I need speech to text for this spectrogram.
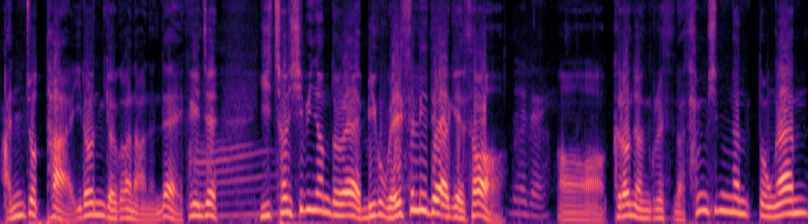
안 좋다 이런 결과가 나왔는데 그게 이제 아. 2012년도에 미국 웰슬리 대학에서 네네. 어, 그런 연구를 했습니다. 30년 동안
